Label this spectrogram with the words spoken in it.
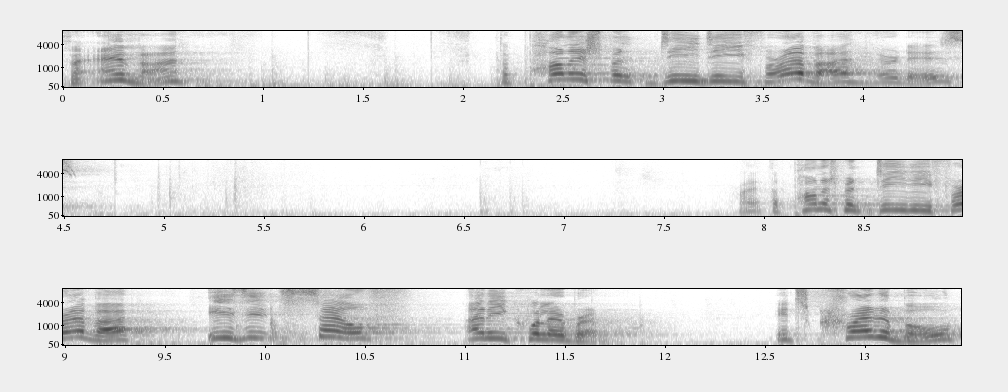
forever, the punishment DD forever, here it is, right, the punishment DD forever is itself an equilibrium. It's credible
